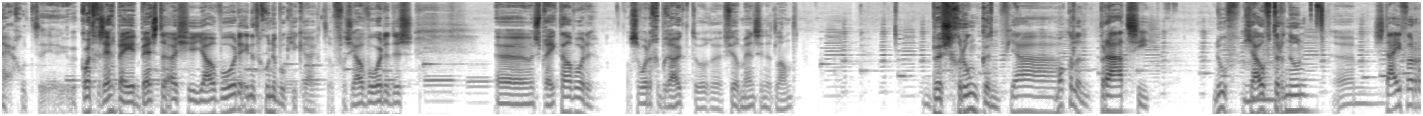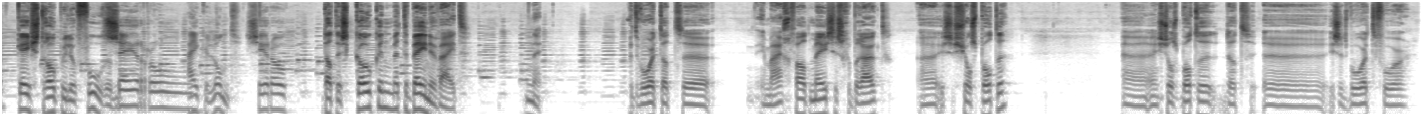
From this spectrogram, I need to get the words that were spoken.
Nou ja, goed. eh, Kort gezegd ben je het beste als je jouw woorden in het groene boekje krijgt. Of als jouw woorden dus eh, spreektaal worden. Als ze worden gebruikt door veel mensen in het land. Beschronken. Ja. Mokkelen. Praatsie. Noef. Kjauwternoen. Stijver. Keestropilofoeren. Zero. Heikelond. Zero. Dat is koken met de benen wijd. Nee. Het woord dat eh, in mijn geval het meest is gebruikt eh, is sjosbotten. Eh en sjosbotten, dat eh, is het woord voor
